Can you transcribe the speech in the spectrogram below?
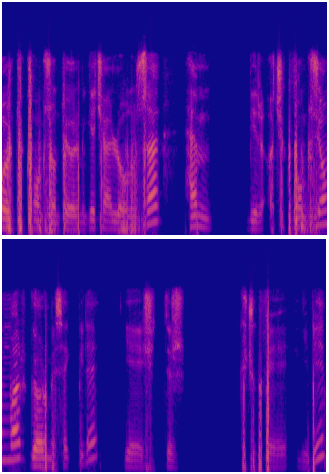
örtük fonksiyon teoremi geçerli olursa hem bir açık fonksiyon var görmesek bile y eşittir küçük f gibi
